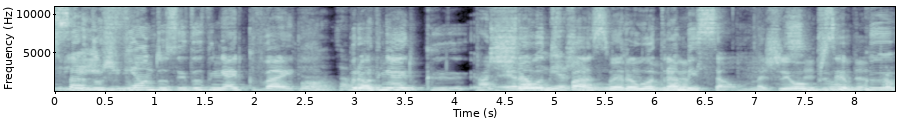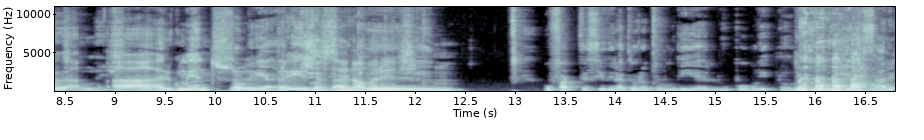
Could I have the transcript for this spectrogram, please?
Sim, Passar dos evidente. fundos e do dinheiro que vem Bom, tá para bem. o dinheiro que era outro mesmo, passo, era outra ambição. Mas eu Sem percebo dúvida. que Pronto, mas- há argumentos Só queria para isso. O facto de ter sido diretora por um dia no público no, no aniversário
